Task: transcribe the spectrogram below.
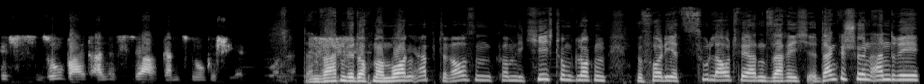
ist soweit alles ja ganz logisch hier. Dann warten wir doch mal morgen ab. Draußen kommen die Kirchturmglocken. Bevor die jetzt zu laut werden, sage ich äh, Dankeschön, André,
